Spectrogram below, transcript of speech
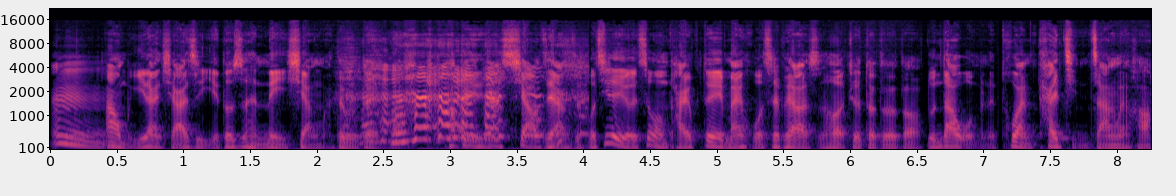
嗯，那我们宜兰小孩子也都是很内向嘛，对不对？他被人家笑这样子。我记得有一次我们排队买火车票的时候，就都都都轮到我们了，突然太紧张了哈。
